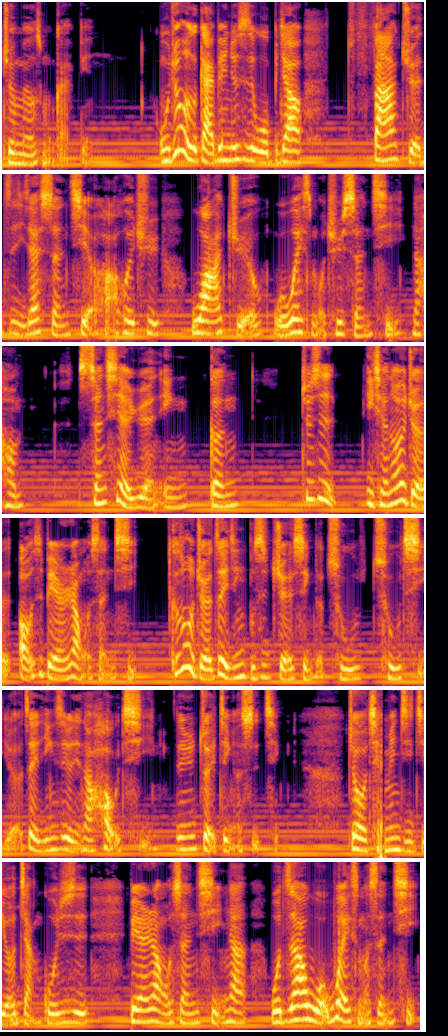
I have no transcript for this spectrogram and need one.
就没有什么改变。我觉得我的改变就是我比较发觉自己在生气的话，会去挖掘我为什么去生气，然后生气的原因跟就是以前都会觉得哦是别人让我生气，可是我觉得这已经不是觉醒的初初期了，这已经是有点到后期，因为最近的事情。就前面几集有讲过，就是别人让我生气，那我知道我为什么生气。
